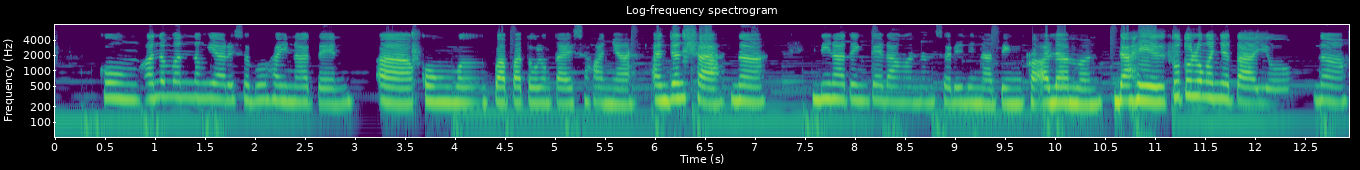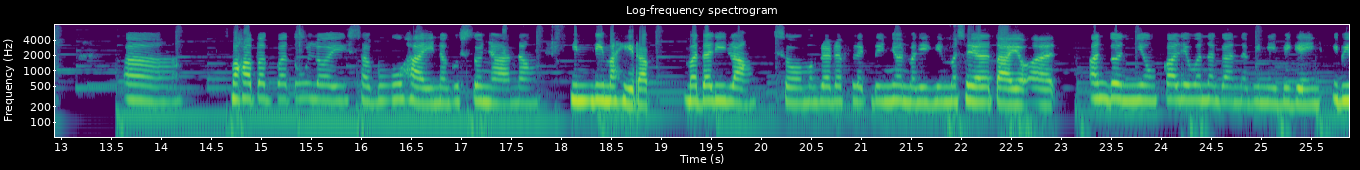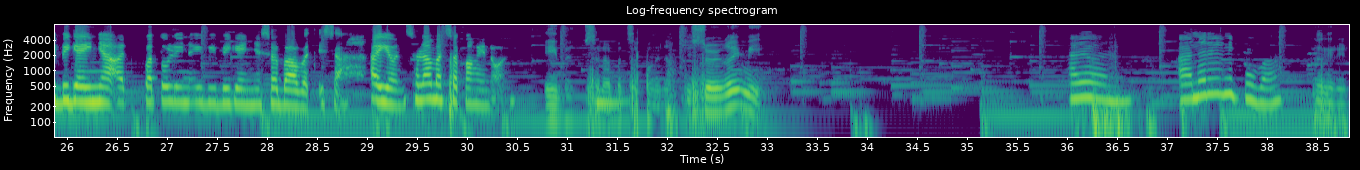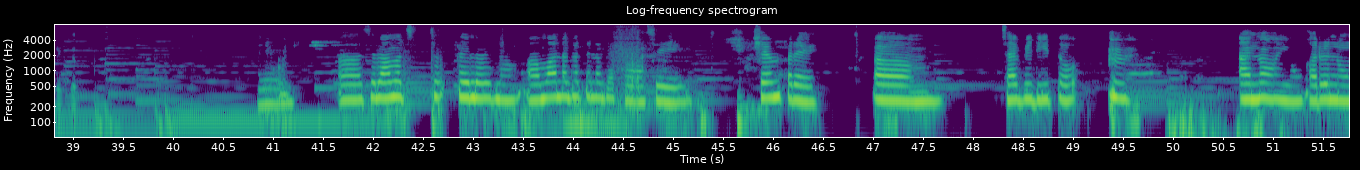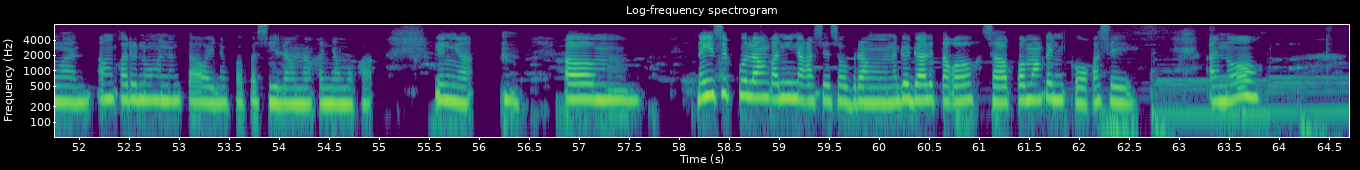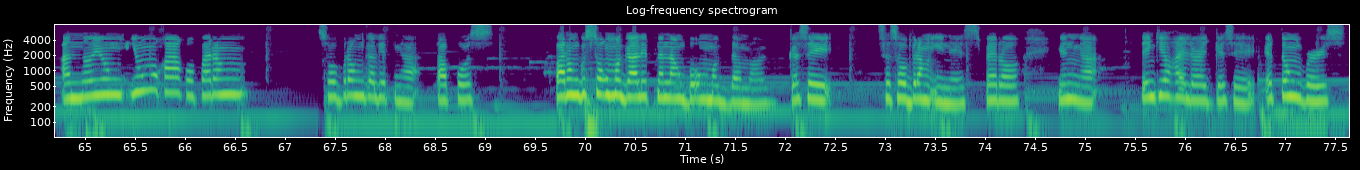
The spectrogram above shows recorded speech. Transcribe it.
kung ano man nangyari sa buhay natin, ah kung magpapatulong tayo sa kanya, andyan siya na hindi natin kailangan ng sarili nating kaalaman dahil tutulungan niya tayo na ah makapagpatuloy sa buhay na gusto niya ng hindi mahirap, madali lang. So, magre-reflect din yun, magiging masaya tayo at andun yung kaliwanagan na binibigay, ibibigay niya at patuloy na ibibigay niya sa bawat isa. Ayun, salamat sa Panginoon. Amen. Salamat sa Panginoon. Sister Noemi. Ayun. Ah, narinig po ba? Naririnig na. Ayun. Ah, salamat sa, kay Lord, no? Ah, mahalaga talaga to kasi, syempre, um, sabi dito, ano, yung karunungan. Ang karunungan ng tao ay nagpapasilang ng kanyang mukha. Yun nga. um, naisip ko lang kanina kasi sobrang nagagalit ako sa pamangkin ko kasi, ano, ano, yung, yung mukha ko parang sobrang galit nga. Tapos, parang gusto kong magalit na lang buong magdamag kasi sa sobrang inis. Pero, yun nga, thank you kay Lord kasi itong verse,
